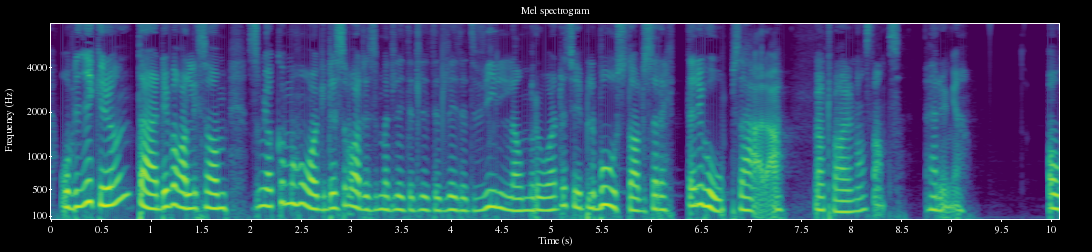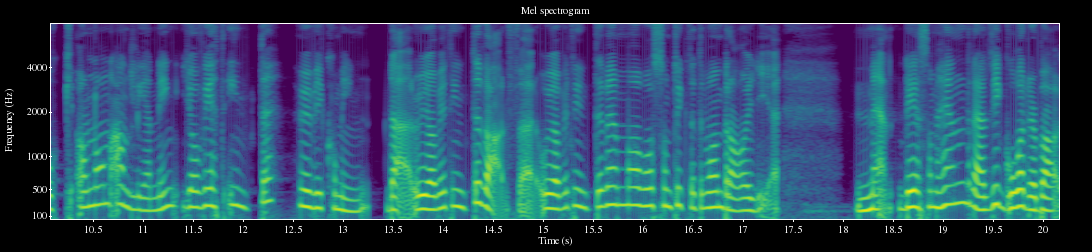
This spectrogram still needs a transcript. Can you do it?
Och vi gick runt där. Det var liksom, som jag kommer ihåg det så var det som ett litet, litet, litet villaområde typ. Eller bostadsrätter ihop så här. Vart var det någonstans? Herrljunga. Och av någon anledning, jag vet inte hur vi kom in där och jag vet inte varför och jag vet inte vem av oss som tyckte att det var en bra idé. Men det som händer är att vi går där och bara,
